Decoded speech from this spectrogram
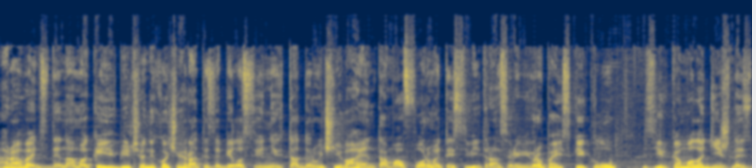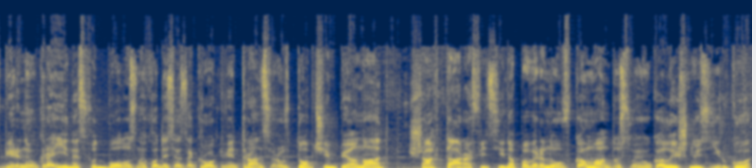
Гравець Динамо Київ більше не хоче грати за білосиніх та доручив агентам оформити свій трансфер в європейський клуб. Зірка молодіжної збірної України з футболу знаходиться за крок від трансферу в топ-чемпіонат. Шахтар офіційно повернув в команду свою колишню зірку.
